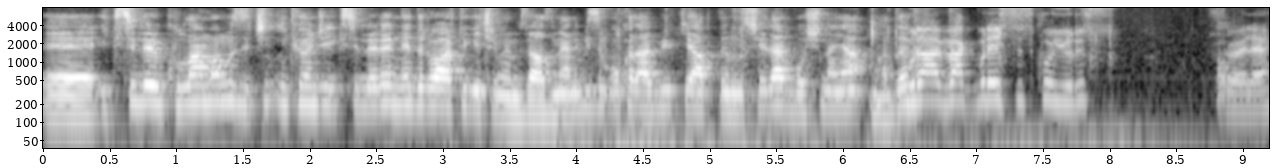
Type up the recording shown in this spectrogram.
Ee, iksirleri kullanmamız için ilk önce iksirlere Nether Wart'ı geçirmemiz lazım. Yani bizim o kadar büyük yaptığımız şeyler boşuna yapmadık. Burak bak buraya süs koyuyoruz. Şöyle.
